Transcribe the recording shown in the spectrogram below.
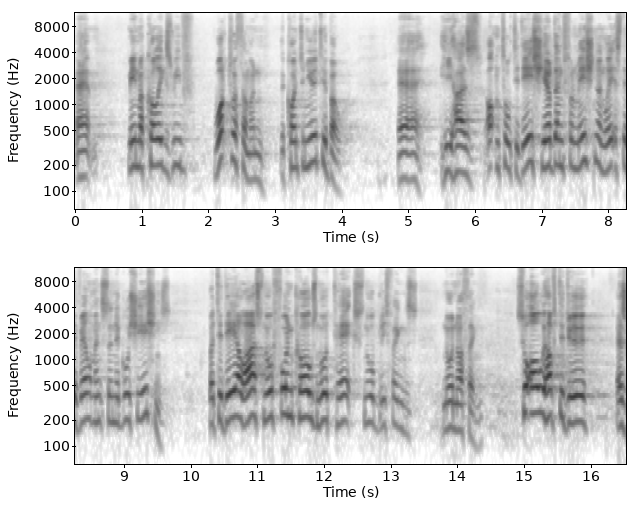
Uh, me and my colleagues, we've worked with him on the continuity bill. Uh, he has, up until today, shared information on latest developments and negotiations. But today, alas, no phone calls, no texts, no briefings, no nothing. So all we have to do is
